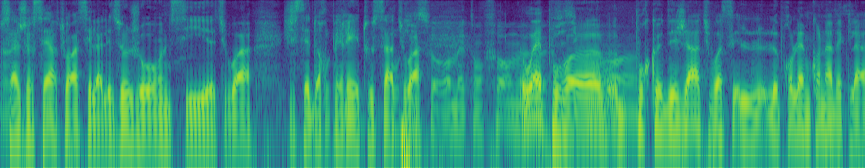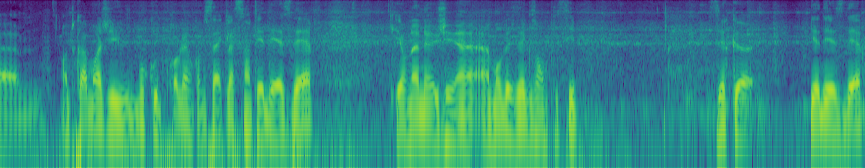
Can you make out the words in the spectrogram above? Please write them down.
Ça, je sais, tu vois, c'est là les œufs jaunes, si, tu vois, j'essaie de repérer tout ça, tu vois. se remettre en forme. Ouais, euh, pour, euh, euh. pour que déjà, tu vois, c'est le, problème qu'on a avec la. En tout cas, moi, j'ai eu beaucoup de problèmes comme ça avec la santé des SDF. Et on a, j'ai eu un, mauvais exemple ici. C'est-à-dire que il y a des SDF,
